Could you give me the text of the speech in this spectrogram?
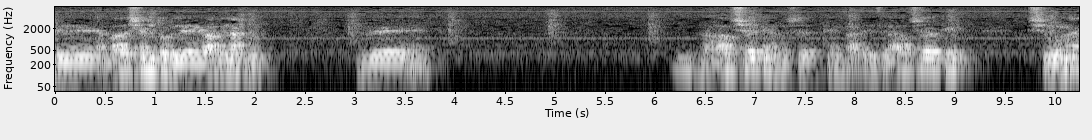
בין אה, הבעל שם טוב לרבי נחמן. והרב שרקי, אני חושב, כן, קראתי אצל הרב שרקי, שהוא אומר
